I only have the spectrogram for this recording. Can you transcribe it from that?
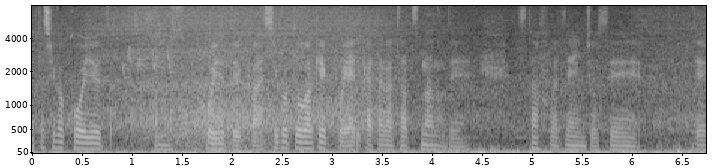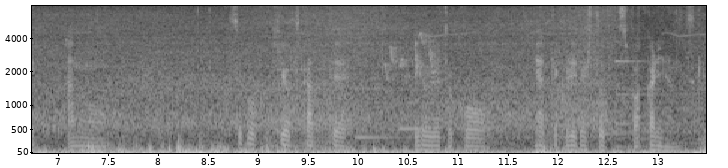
私がこういうあのこういうというか仕事が結構やり方が雑なのでスタッフは全員女性であのすごく気を使っていろいろとこうやってくれる人たちばっかりなんですけど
